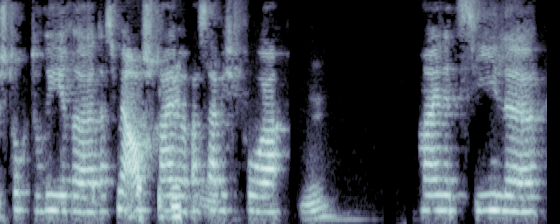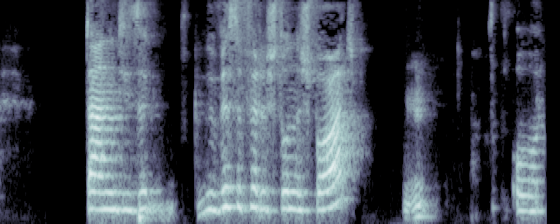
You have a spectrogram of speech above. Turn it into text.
strukturiere, dass ich mir aufschreibe, was habe ich vor, meine Ziele, dann diese gewisse Viertelstunde Sport mhm. und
